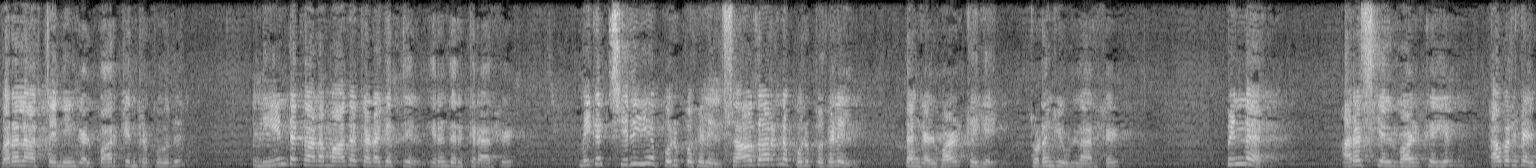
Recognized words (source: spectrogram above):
வரலாற்றை நீங்கள் பார்க்கின்ற போது நீண்ட காலமாக கழகத்தில் இருந்திருக்கிறார்கள். மிகச் சிறிய பொறுப்புகளில் சாதாரண பொறுப்புகளில் தங்கள் வாழ்க்கையை தொடங்கியுள்ளார்கள். பின்னர் அரசியல் வாழ்க்கையில் அவர்கள்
